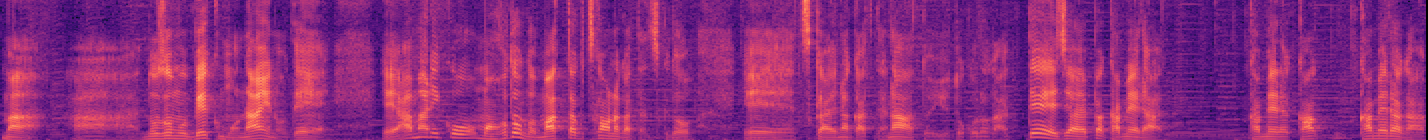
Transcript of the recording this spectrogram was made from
まあ望むべくもないので、えー、あまりこう、まあ、ほとんど全く使わなかったんですけど、えー、使えなかったなというところがあってじゃあやっぱカメラカメラカメラが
